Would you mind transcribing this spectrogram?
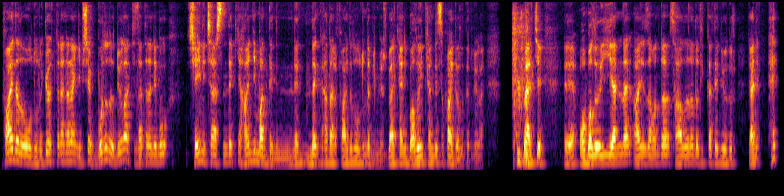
Faydalı olduğunu gösteren herhangi bir şey yok. Burada da diyorlar ki zaten hani bu şeyin içerisindeki hangi maddenin ne, ne kadar faydalı olduğunu da bilmiyoruz. Belki hani balığın kendisi faydalıdır diyorlar. Belki e, o balığı yiyenler aynı zamanda sağlığına da dikkat ediyordur. Yani hep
